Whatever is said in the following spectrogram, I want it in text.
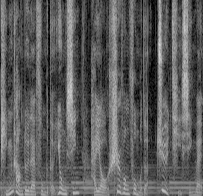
平常对待父母的用心，还有侍奉父母的具体行为。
